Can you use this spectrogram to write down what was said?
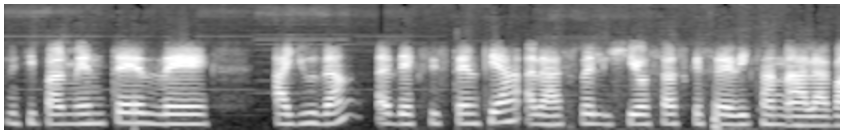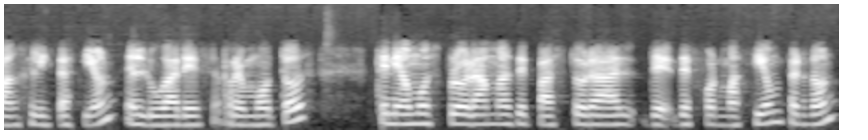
principalmente de ayuda de existencia a las religiosas que se dedican a la evangelización en lugares remotos. Teníamos programas de pastoral, de, formación, perdón,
